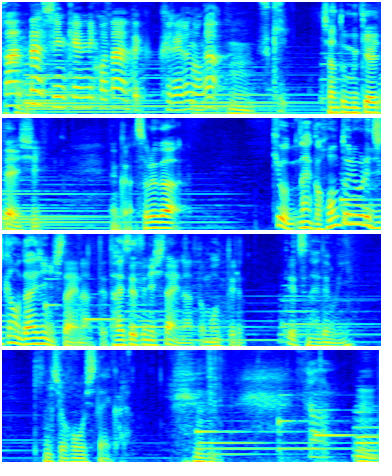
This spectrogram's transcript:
そうやって真剣に答えてくれるのがうん、好き。ちゃんと向き合いたいしなんかそれが今日なんか本当に俺時間を大事にしたいなって大切にしたいなと思ってる。手つないでもいい？緊張ほぐしたいから。そう。うん。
